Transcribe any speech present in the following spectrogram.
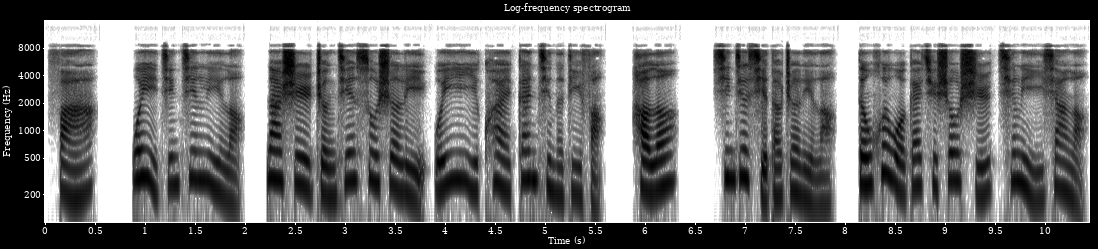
法，我已经尽力了，那是整间宿舍里唯一一块干净的地方。好了。信就写到这里了，等会我该去收拾清理一下了。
